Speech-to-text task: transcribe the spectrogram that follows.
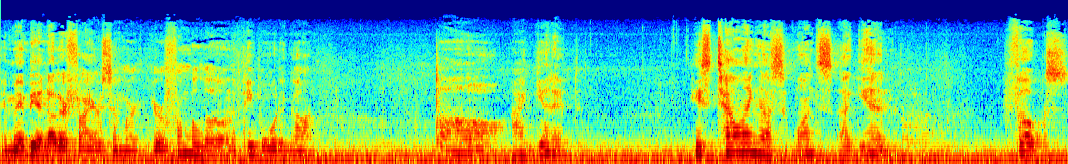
and maybe another fire somewhere. You're from below, and the people would have gone, Oh, I get it. He's telling us once again, folks,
